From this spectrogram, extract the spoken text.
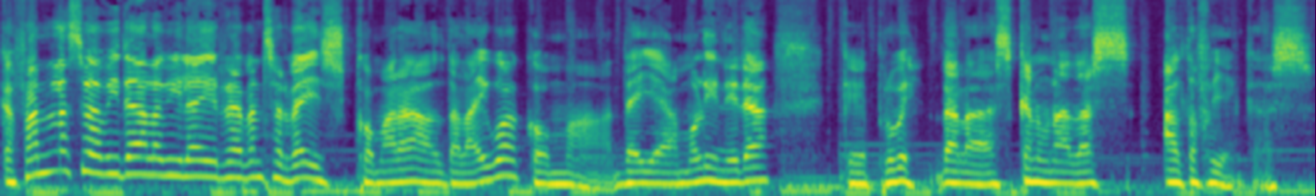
que fan la seva vida a la vila i reben serveis, com ara el de l'aigua, com eh, deia Molinera, que prové de les canonades altafollenques.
